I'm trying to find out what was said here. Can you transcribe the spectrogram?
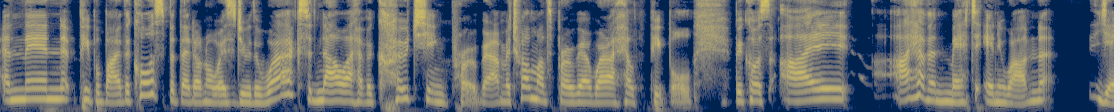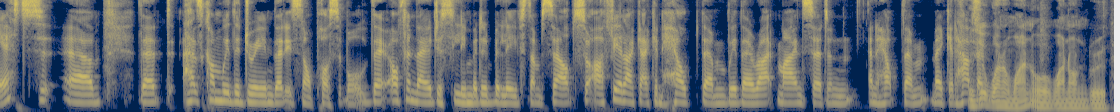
And then people buy the course, but they don't always do the work. So now I have a coaching program, a 12 month program where I help people because I I haven't met anyone yet um, that has come with a dream that it's not possible. They often they're just limited beliefs themselves. So I feel like I can help them with their right mindset and and help them make it happen. Is it one on one or one on group?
